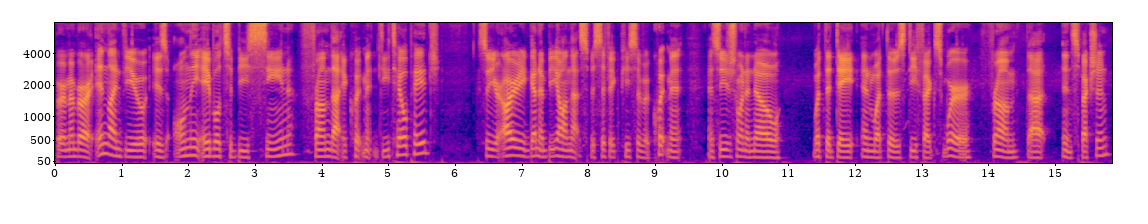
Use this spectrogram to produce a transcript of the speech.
But remember our inline view is only able to be seen from that equipment detail page. So you're already going to be on that specific piece of equipment. And so you just want to know what the date and what those defects were from that inspection.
